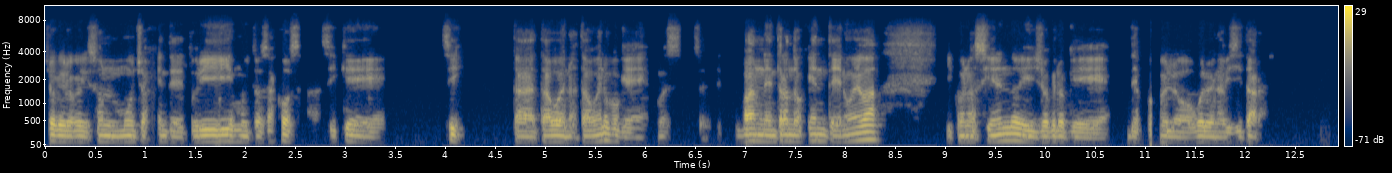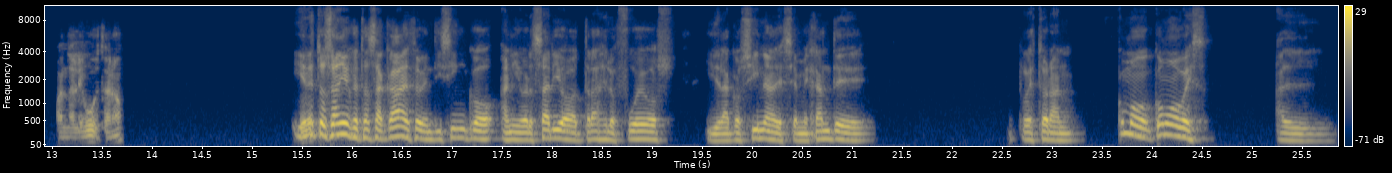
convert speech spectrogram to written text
yo creo que son mucha gente de turismo y todas esas cosas. Así que sí, está, bueno, está bueno porque pues, van entrando gente nueva y conociendo y yo creo que después lo vuelven a visitar cuando le gusta, ¿no? Y en estos años que estás acá, este 25 aniversario atrás de los fuegos y de la cocina de semejante restaurante, ¿cómo, cómo ves al,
